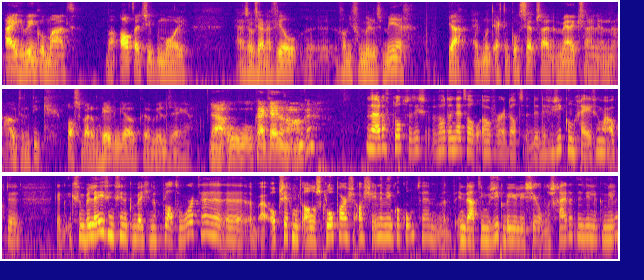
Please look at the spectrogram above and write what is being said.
eigen winkel maakt, maar altijd super mooi. En zo zijn er veel eh, van die formules meer. Ja, het moet echt een concept zijn, een merk zijn en authentiek passen bij de omgeving zou ik willen zeggen. Ja, hoe, hoe kijk jij daarnaar, Anke? Nou, dat klopt. Het is, we hadden net al over dat, de, de fysieke omgeving, maar ook de... Ik vind beleving vind ik een beetje een plat woord. Hè. Eh, op zich moet alles kloppen als, je in de winkel komt. Hè. Inderdaad, die muziek bij jullie is zeer onderscheidend in Dille Camille.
